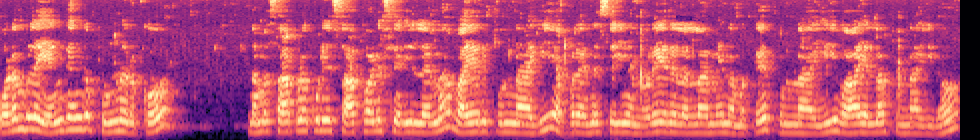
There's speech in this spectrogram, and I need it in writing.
உடம்புல எங்கெங்கே புண்ணு இருக்கோ நம்ம சாப்பிடக்கூடிய சாப்பாடு சரியில்லைன்னா வயிறு புண்ணாகி அப்புறம் என்ன செய்யும்? நுரையீரல் எல்லாமே நமக்கு புண்ணாகி வாயெல்லாம் புண்ணாகிடும்.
